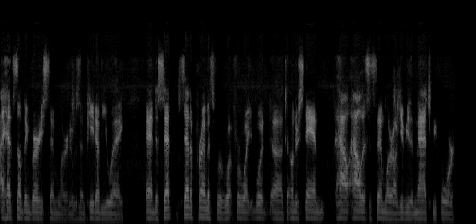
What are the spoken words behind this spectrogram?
I had something very similar, and it was in PWA. And to set set a premise for what for what would uh, to understand how how this is similar, I'll give you the match before.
